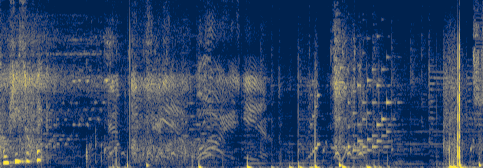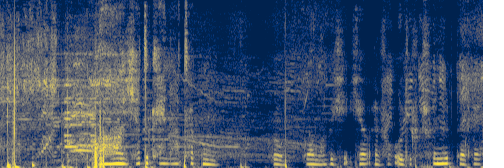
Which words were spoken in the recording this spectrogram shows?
Komm, schieß doch weg. Oh, ich hatte keine Attacken. Oh, warum habe ich. Ich habe einfach Ulti verschwendet. Perfekt.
